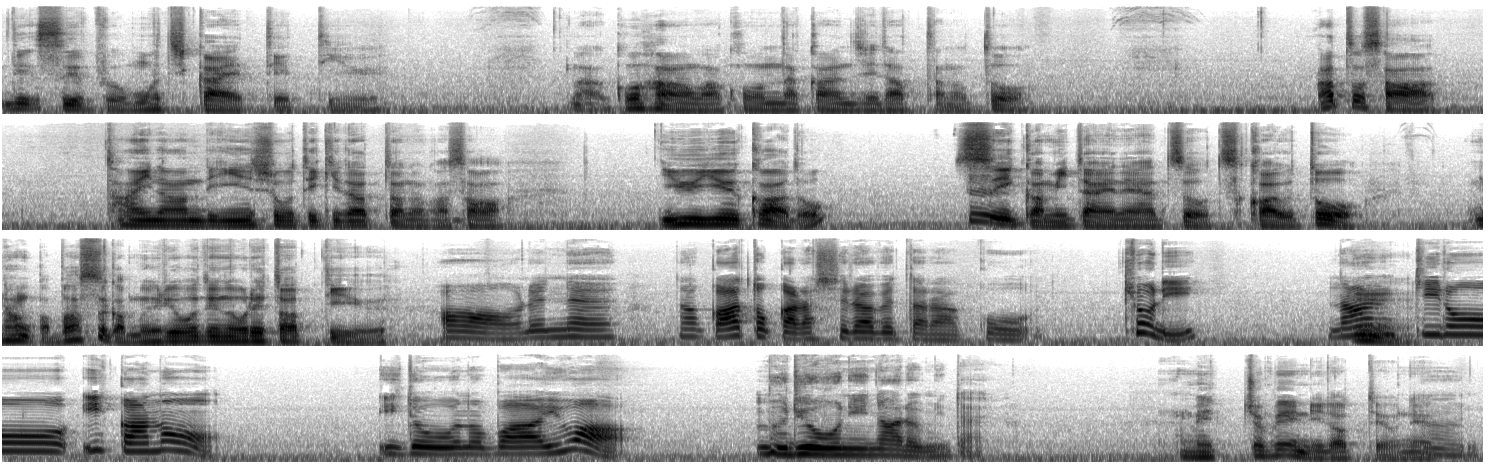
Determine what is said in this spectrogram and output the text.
でスープを持ち帰ってっていう。まあご飯はこんな感じだったのとあとさ台南で印象的だったのがさ悠々カード？スイカみたいなやつを使うと、なんかバスが無料で乗れたっていう。あああれね。なんか後から調べたらこう距離？何キロ以下の移動の場合は無料になるみたい。めっちゃ便利だったよね、な、うん、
